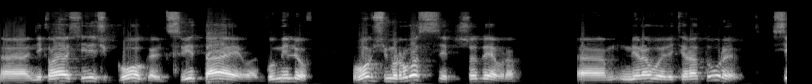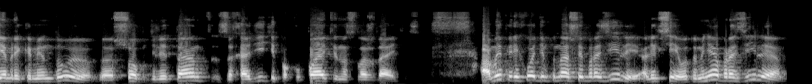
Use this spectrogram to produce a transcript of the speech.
Э, Николай Васильевич Гоголь, Цветаева, Гумилев. В общем, россыпь шедевров э, мировой литературы. Всем рекомендую. Э, шоп «Дилетант». Заходите, покупайте, наслаждайтесь. А мы переходим к нашей Бразилии. Алексей, вот у меня Бразилия.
